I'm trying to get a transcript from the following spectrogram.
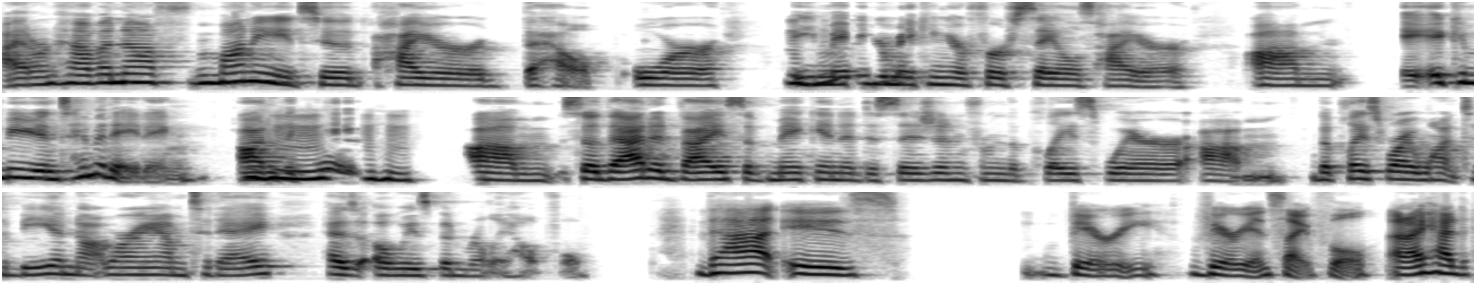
i don't have enough money to hire the help or mm-hmm. maybe you're making your first sales hire um, it, it, can be intimidating out mm-hmm. of the mm-hmm. gate mm-hmm. Um, so that advice of making a decision from the place where um, the place where I want to be and not where I am today has always been really helpful. That is very very insightful and i had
